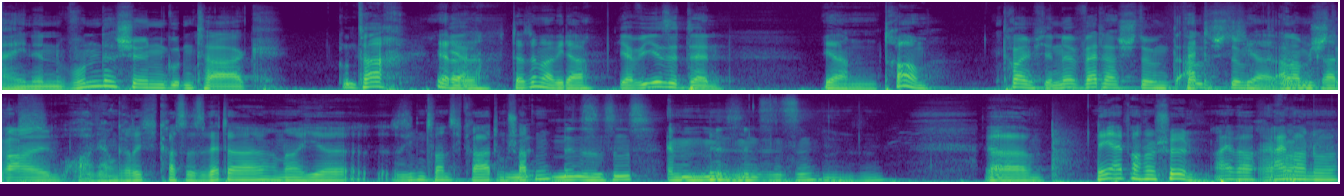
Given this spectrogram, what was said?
Einen wunderschönen guten Tag. Guten Tag. Ja, Ja. Da, da sind wir wieder. Ja, wie ist es denn? Ja, ein Traum. Träumchen, ne? Wetter stimmt, alles Wett- stimmt, ja, alle am haben grad- Strahlen. Oh, wir haben gerade richtig krasses Wetter. Ne? Hier 27 Grad im Schatten. Mindestens. Ähm, mindestens. Mhm. Ja. Ähm, nee, einfach nur schön. Einfach, Einfach- einfach, nur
